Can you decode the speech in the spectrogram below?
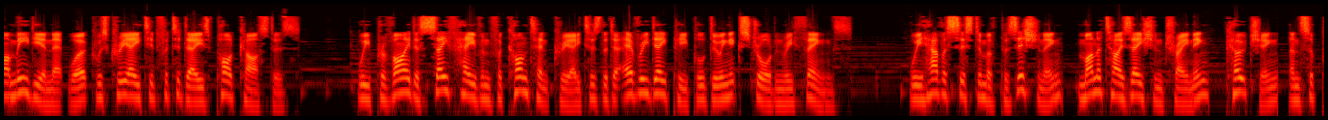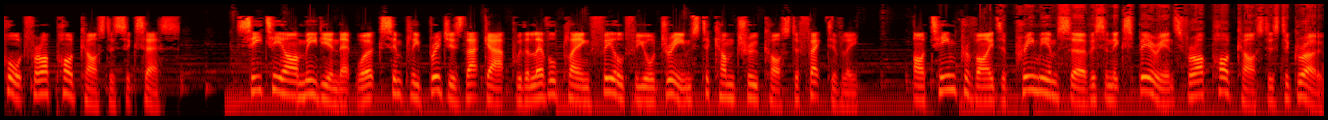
CTR Media Network was created for today's podcasters. We provide a safe haven for content creators that are everyday people doing extraordinary things. We have a system of positioning, monetization training, coaching, and support for our podcasters' success. CTR Media Network simply bridges that gap with a level playing field for your dreams to come true cost effectively. Our team provides a premium service and experience for our podcasters to grow.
